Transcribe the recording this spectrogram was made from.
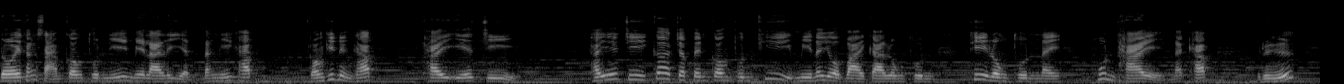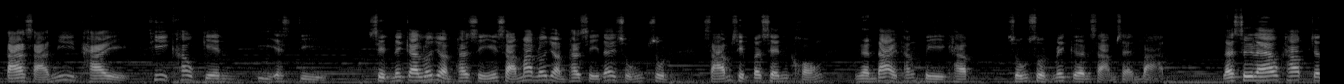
โดยทั้ง 3 กองทุนนี้มีรายละเอียดดังนี้ครับ กองที่ 1 ครับไทย ESG ไทย ESG ก็จะเป็นกองทุนที่มีนโยบายการลงทุน ที่ลงทุนในหุ้นไทยนะครับ หรือตราสารหนี้ไทยที่เข้าเกณฑ์ ESG สิทธิ์ในการลดหย่อนภาษีสามารถลดหย่อนภาษีได้สูงสุด 30%ของเงินได้ทั้งปีครับ สูงสุดไม่เกิน 3 0 0 0 0 0บาท และซื้อแล้วครับจะ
